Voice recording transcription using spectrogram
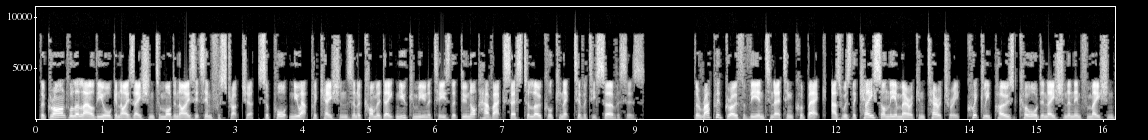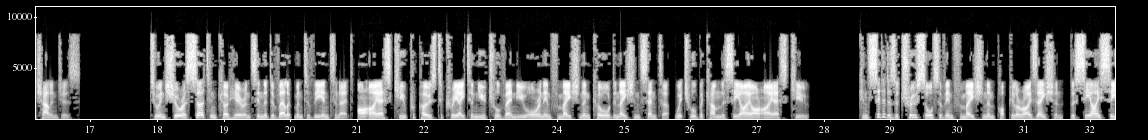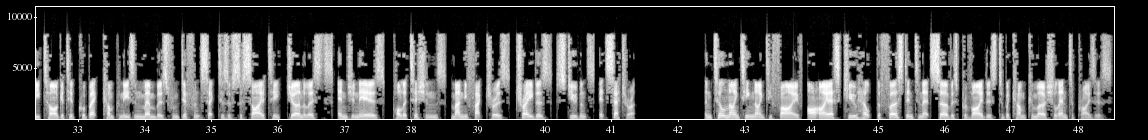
The grant will allow the organization to modernize its infrastructure, support new applications and accommodate new communities that do not have access to local connectivity services. The rapid growth of the Internet in Quebec, as was the case on the American territory, quickly posed coordination and information challenges. To ensure a certain coherence in the development of the Internet, RISQ proposed to create a neutral venue or an information and coordination center, which will become the CIRISQ. Considered as a true source of information and popularization, the CIC targeted Quebec companies and members from different sectors of society, journalists, engineers, politicians, manufacturers, traders, students, etc. Until 1995, RISQ helped the first Internet service providers to become commercial enterprises.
